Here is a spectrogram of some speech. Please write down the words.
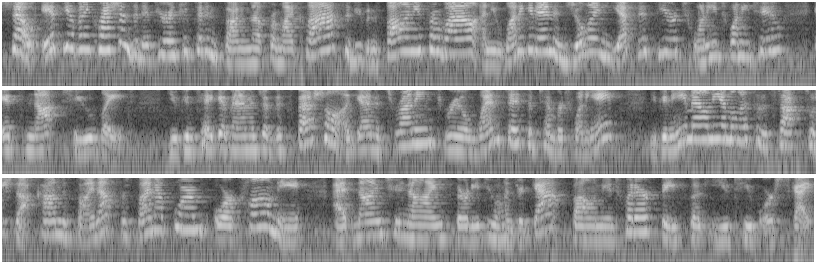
So if you have any questions and if you're interested in signing up for my class, if you've been following me for a while and you want to get in and join yet this year, 2022, it's not too late. You can take advantage of this special. Again, it's running through Wednesday, September 28th. You can email me at melissa.thestockswoosh.com to sign up for sign up forms or call me at 929-3200-GAP. Follow me on Twitter, Facebook, YouTube, or Skype.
